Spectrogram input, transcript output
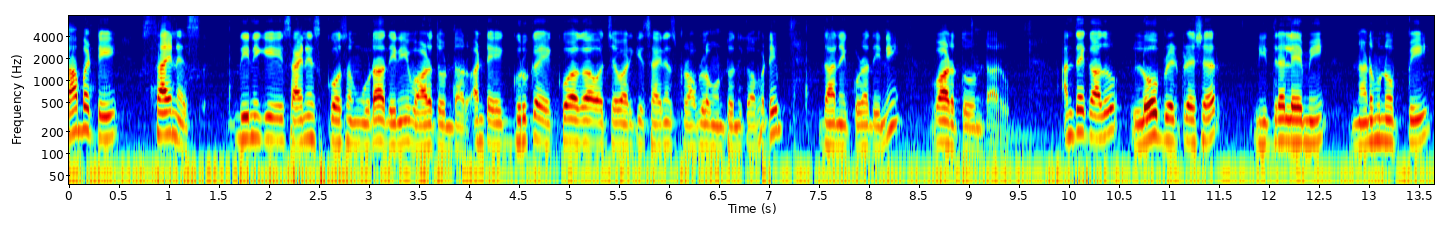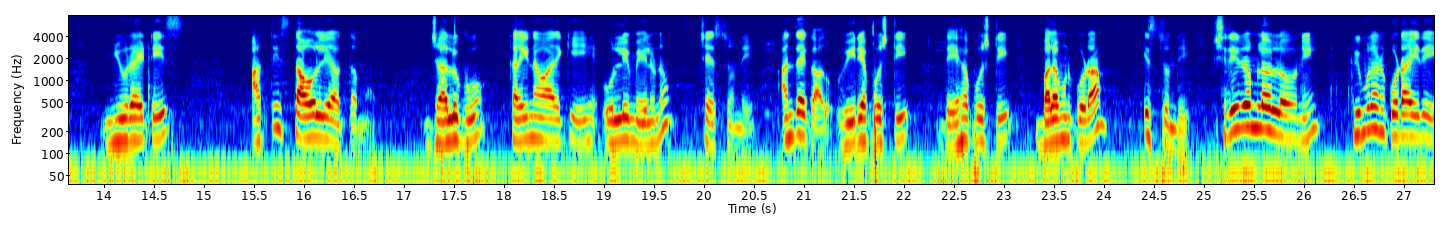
కాబట్టి సైనస్ దీనికి సైనస్ కోసం కూడా దీన్ని వాడుతుంటారు. అంటే గురుక ఎక్కువగా వచ్చేవారికి సైనస్ ప్రాబ్లం ఉంటుంది కాబట్టి దానికి కూడా దీన్ని వాడుతూ ఉంటారు. అంతేకాదు లో బ్లడ్ ప్రెషర్ నిద్రలేమి నడుము నొప్పి న్యూరైటిస్ అతి స్థౌల్యతము జలుబు కలిగిన వారికి ఉల్లి మేలును చేస్తుంది. అంతేకాదు వీర్యపుష్టి దేహపుష్టి బలమును కూడా ఇస్తుంది. శరీరంలోని క్రిములను కూడా ఇది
